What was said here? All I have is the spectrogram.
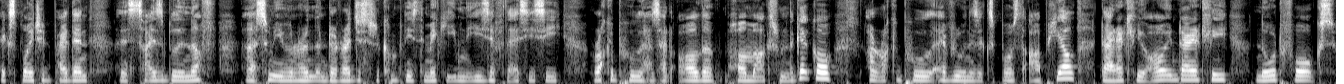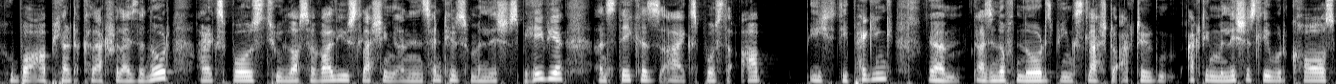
exploited by then, and it's sizable enough, uh, some even run under registered companies to make it even easier for the SEC. Rocket Pool has had all the hallmarks from the get go. At Rocket Pool, everyone is exposed to RPL directly or indirectly. Node forks who bought RPL to collateralize the node are exposed to loss of value, slashing, and incentives for malicious behavior, and stakers are exposed to RPL ETH depegging, um, as enough nodes being slashed or acting, acting maliciously would cause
